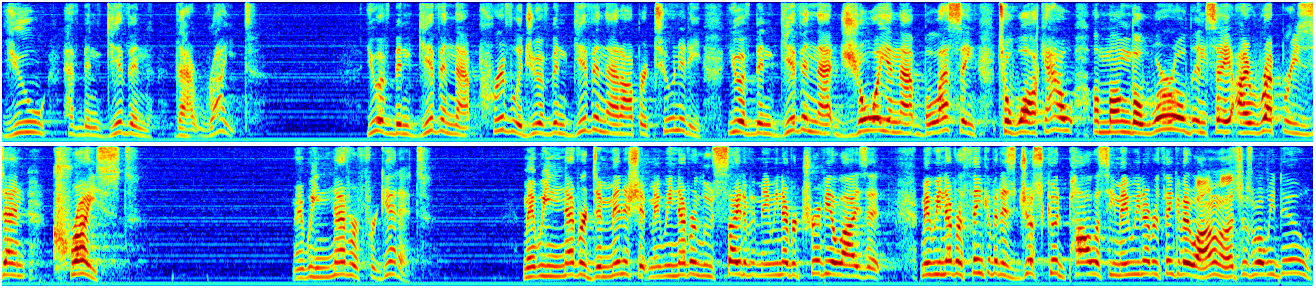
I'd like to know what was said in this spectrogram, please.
you have been given that right. You have been given that privilege. You have been given that opportunity. You have been given that joy and that blessing to walk out among the world and say, I represent Christ. May we never forget it. May we never diminish it. May we never lose sight of it. May we never trivialize it. May we never think of it as just good policy. May we never think of it, well, I don't know, that's just what we do.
